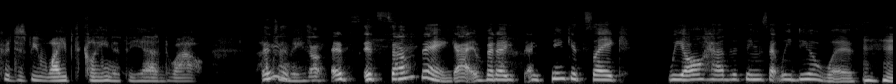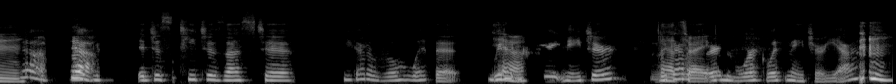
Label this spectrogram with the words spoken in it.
could just be wiped clean at the end. Wow. That's Isn't it so- amazing. It's it's something. I, but I, I think it's like we all have the things that we deal with. Mhm. Yeah. Yeah. It just teaches us to you got to roll with it. We Yeah. create nature. We That's right. learn to work with nature. Yeah.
